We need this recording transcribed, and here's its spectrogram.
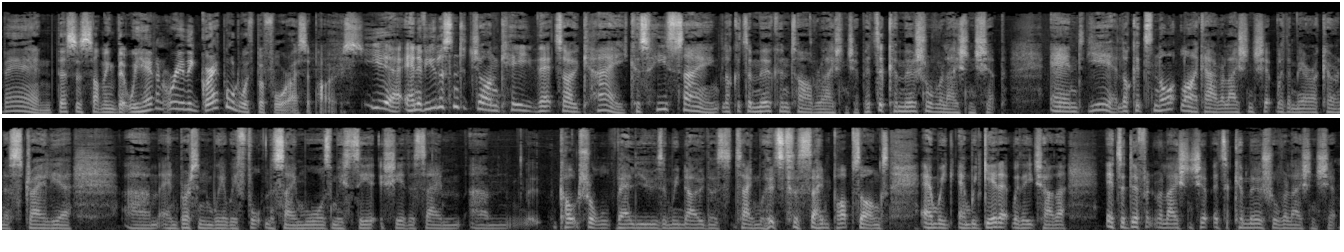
man, this is something that we haven't really grappled with before, I suppose. Yeah, and if you listen to John Key, that's okay because he's saying, look, it's a mercantile relationship, it's a commercial relationship. And yeah, look, it's not like our relationship with America and Australia um, and Britain where we've fought in the same wars and we see, share the same um, cultural values and we know the same words to the same pop songs and we, and we get it with each other. It's a different relationship, it's a commercial relationship.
